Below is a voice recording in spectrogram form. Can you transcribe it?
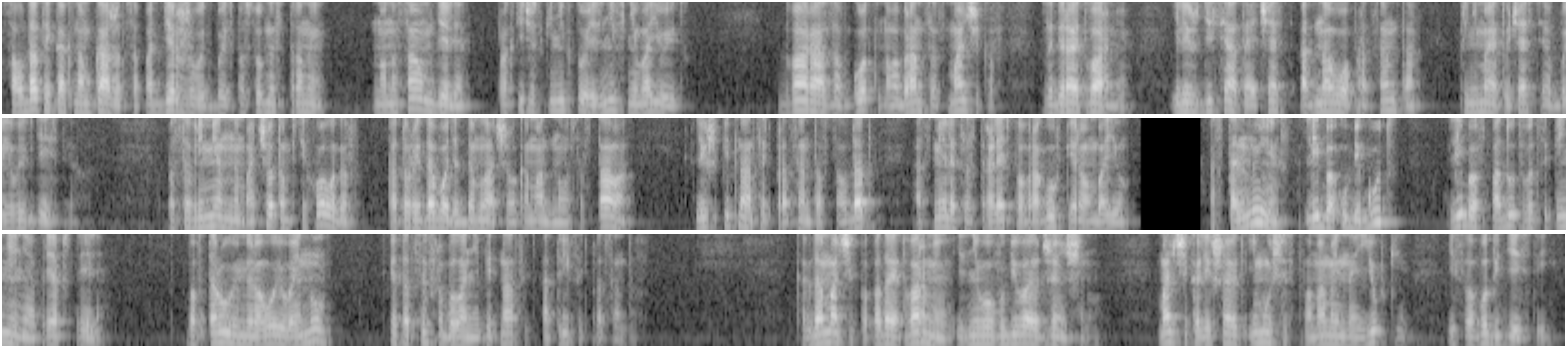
Солдаты, как нам кажется, поддерживают боеспособность страны, но на самом деле практически никто из них не воюет. Два раза в год новобранцев-мальчиков забирают в армию, и лишь десятая часть 1% принимает участие в боевых действиях. По современным отчетам психологов, которые доводят до младшего командного состава, лишь 15% солдат осмелятся стрелять по врагу в первом бою. Остальные либо убегут, либо впадут в оцепенение при обстреле. Во Вторую мировую войну эта цифра была не 15, а 30%. Когда мальчик попадает в армию, из него выбивают женщину. Мальчика лишают имущества маминой юбки и свободы действий.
